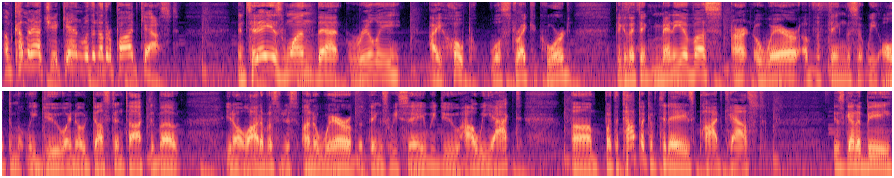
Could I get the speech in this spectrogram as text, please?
I'm coming at you again with another podcast. And today is one that really, I hope, will strike a chord because I think many of us aren't aware of the things that we ultimately do. I know Dustin talked about, you know, a lot of us are just unaware of the things we say, we do, how we act. Um, but the topic of today's podcast is going to be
